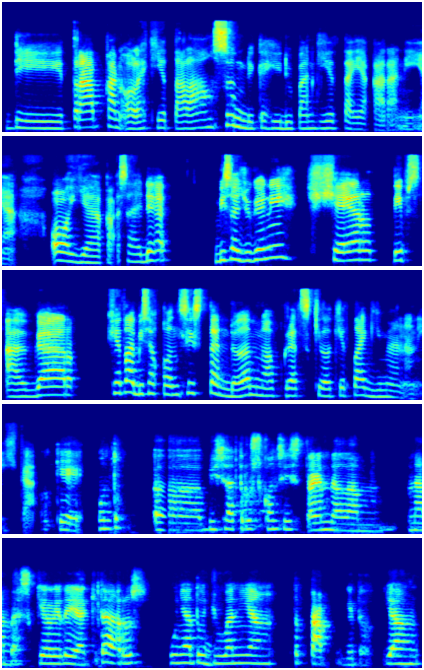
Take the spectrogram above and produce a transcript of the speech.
diterapkan oleh kita langsung di kehidupan kita ya Kak ya. Oh ya Kak Sada, bisa juga nih share tips agar kita bisa konsisten dalam mengupgrade skill kita gimana nih kak? Oke, okay. untuk uh, bisa terus konsisten dalam menambah skill itu ya kita harus punya tujuan yang tetap gitu, yang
